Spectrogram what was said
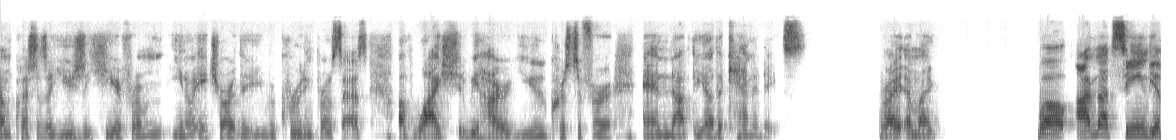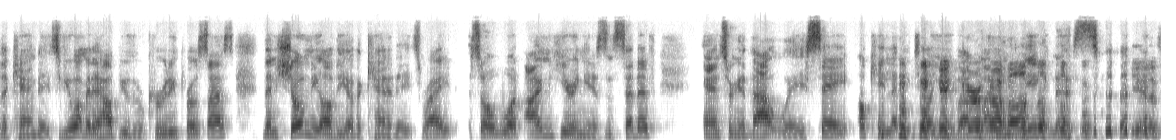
dumb questions i usually hear from you know hr the recruiting process of why should we hire you christopher and not the other candidates. Right? I'm like, well, I'm not seeing the other candidates. If you want me to help you with the recruiting process, then show me all the other candidates, right? So what I'm hearing is instead of answering it that way, say, okay, let me tell you about my uniqueness. yes.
